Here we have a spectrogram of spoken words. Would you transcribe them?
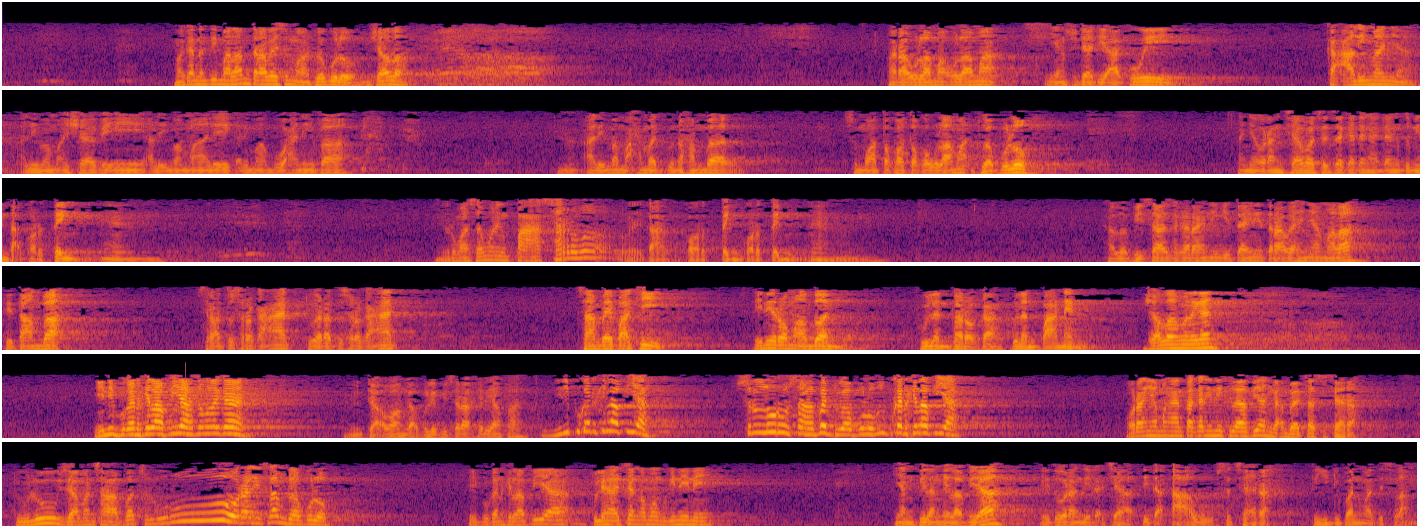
Maka nanti malam terawih semua 20 insyaallah. para ulama-ulama yang sudah diakui kealimannya Al-Imam Asy-Syafi'i, Malik, Al-Imam Abu Hanifah, Al-Imam bin Hanbal, semua tokoh-tokoh ulama 20. Hanya orang Jawa saja kadang-kadang itu minta korting. Ya. Rumah saya yang pasar apa? Korting, korting. Ya. Kalau bisa sekarang ini kita ini terawihnya malah ditambah 100 rakaat, 200 rakaat sampai pagi. Ini Ramadan, bulan barokah, bulan panen. Insyaallah mulai kan? Ini bukan khilafiyah semua kan? Dakwah nggak boleh bicara khilafah. Ini bukan khilafiyah. Seluruh sahabat 20 itu bukan khilafiyah. Orang yang mengatakan ini khilafiyah nggak baca sejarah. Dulu zaman sahabat seluruh orang Islam 20. Ini bukan khilafiyah, boleh aja ngomong begini nih. Yang bilang khilafiyah itu orang tidak tidak tahu sejarah kehidupan umat Islam.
